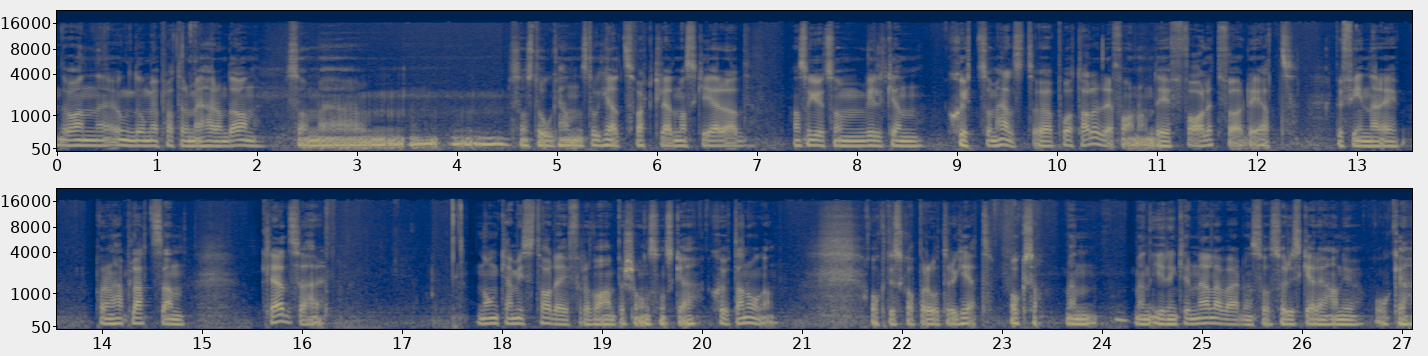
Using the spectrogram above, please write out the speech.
det var en ungdom jag pratade med häromdagen som, eh, som stod, han stod helt svartklädd, maskerad. Han såg ut som vilken skytt som helst och jag påtalade det för honom. Det är farligt för dig att befinna dig på den här platsen klädd så här. Någon kan missta dig för att vara en person som ska skjuta någon. Och det skapar otrygghet också. Men, men i den kriminella världen så, så riskerar han ju åka,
